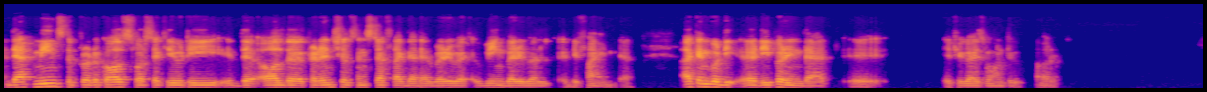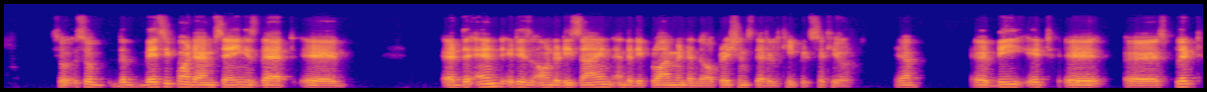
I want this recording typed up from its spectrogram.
and that means the protocols for security, the, all the credentials and stuff like that are very being very well defined. Yeah. I can go uh, deeper in that uh, if you guys want to. Or so, so the basic point I'm saying is that uh, at the end, it is on the design and the deployment and the operations that will keep it secure. Yeah, uh, be it uh, uh, split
